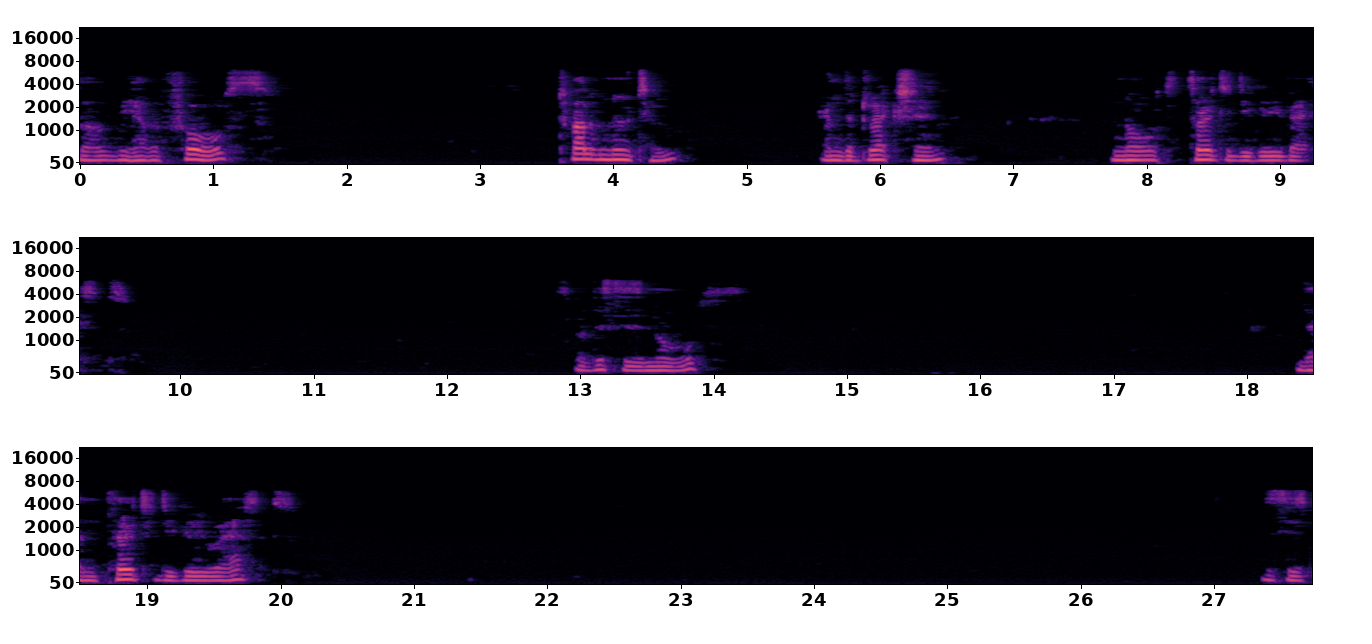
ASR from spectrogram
So we have a force 12 Newton and the direction north 30 degree west. So this is north. Then 30 degree west. This is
